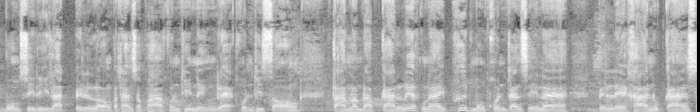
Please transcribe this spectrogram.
พวงศ์สิริรัตน์เป็นรองประธานสภาคนที่หนึ่งและคนที่สองตามลำดับการเลือกนายพืชมงคลจันเสนา เป็นเลขานุกการส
